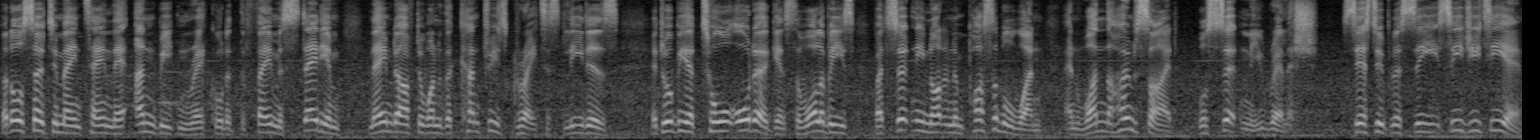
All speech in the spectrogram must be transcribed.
but also to maintain their unbeaten record at the famous stadium named after one of the country's greatest leaders. It will be a tall order against the Wallabies, but certainly not an impossible one, and one the home side will certainly relish. CS du Plessis, CGTN,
